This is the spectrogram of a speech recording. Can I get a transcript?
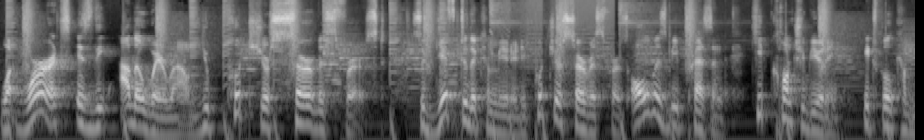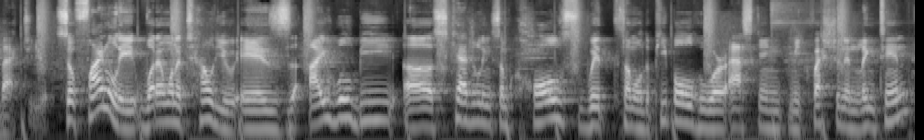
What works is the other way around. You put your service first. So give to the community, put your service first, always be present, keep contributing, it will come back to you. So finally, what I want to tell you is I will be uh, scheduling some calls with some of the people who are asking me question in LinkedIn.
